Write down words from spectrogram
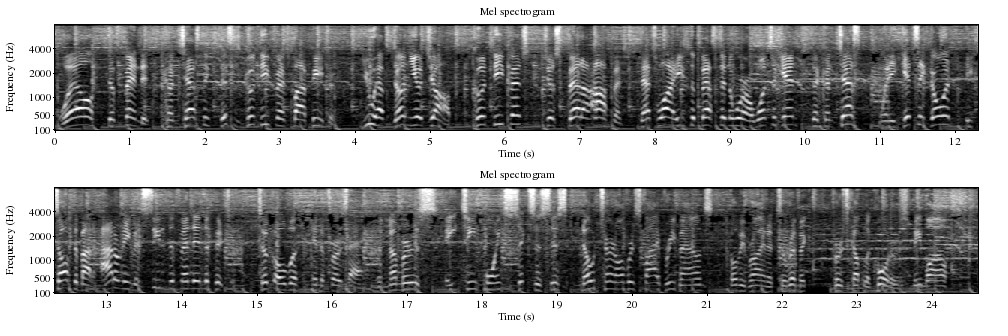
Well defended, contesting. This is good defense by Peter. You have done your job. Good defense, just better offense. That's why he's the best in the world. Once again, the contest, when he gets it going, he talked about it. I don't even see the defender in the picture. Took over in the first half. The numbers 18 points, six assists, no turnovers, five rebounds. Kobe Bryant, a terrific first couple of quarters. Meanwhile,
